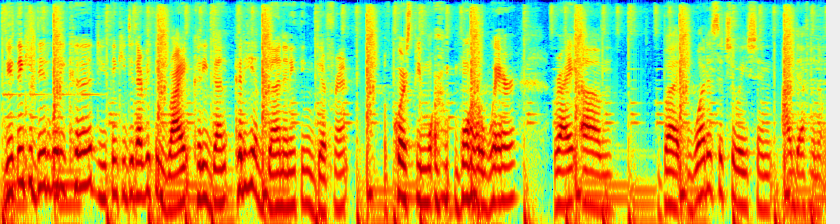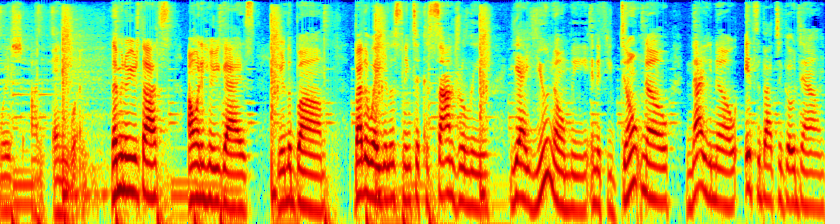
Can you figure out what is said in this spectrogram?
Do you think he did what he could? Do you think he did everything right? Could he done could he have done anything different? Of course, be more more aware, right? Um, but what a situation I definitely wish on anyone. Let me know your thoughts. I want to hear you guys. You're the bomb. By the way, you're listening to Cassandra Lee. Yeah, you know me. And if you don't know, now you know it's about to go down.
